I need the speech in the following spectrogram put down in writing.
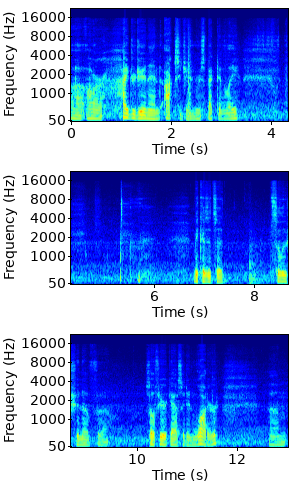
uh, are hydrogen and oxygen respectively because it's a solution of uh, sulfuric acid in water. Um,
